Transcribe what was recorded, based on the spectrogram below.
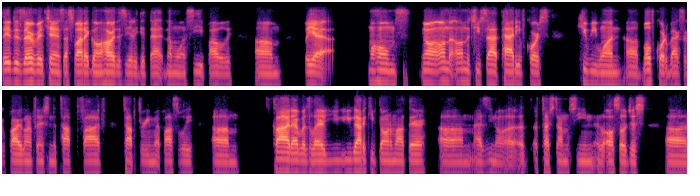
they deserve a chance. That's why they're going hard this year to get that number one seed, probably. Um, but yeah, Mahomes, you know, on the on the Chiefs side, Patty, of course, QB one. Uh, both quarterbacks are probably going to finish in the top five, top three, possibly. Um, Clyde Edwards-Helaire, you, you got to keep throwing him out there um, as you know a, a touchdown machine. Also, just uh,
